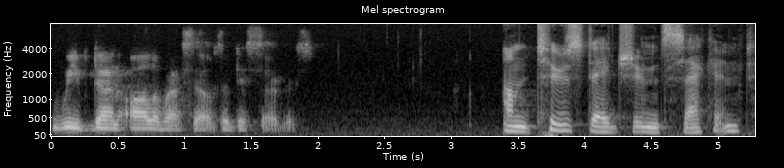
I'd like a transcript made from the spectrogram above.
we've done all of ourselves a disservice on tuesday june 2nd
